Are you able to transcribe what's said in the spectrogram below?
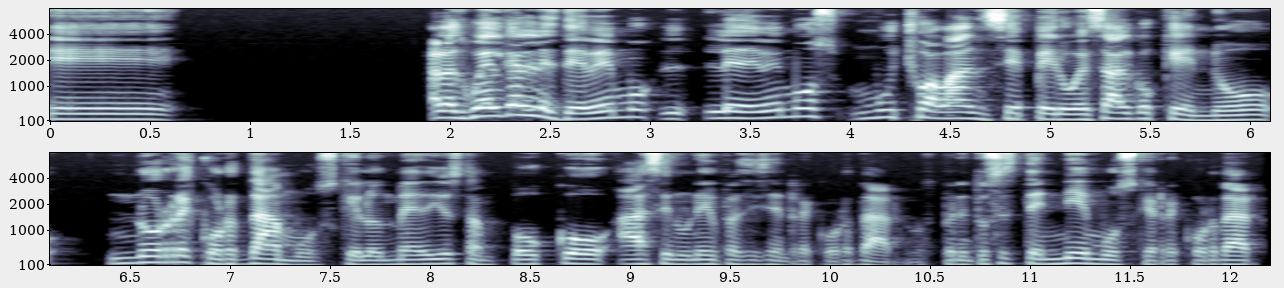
eh, a las huelgas les debemos, le debemos mucho avance, pero es algo que no no recordamos, que los medios tampoco hacen un énfasis en recordarnos, pero entonces tenemos que recordar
